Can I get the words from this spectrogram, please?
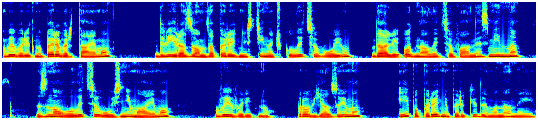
Виворітну перевертаємо, дві разом за передню стіночку лицьовою, далі одна лицьова незмінна, знову лицьову знімаємо, виворітну пров'язуємо і попередню перекидуємо на неї.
